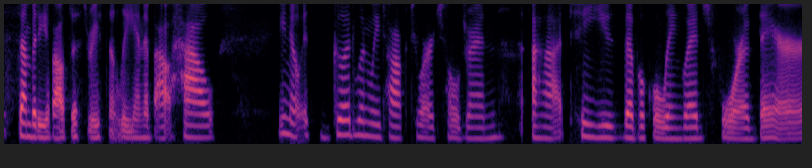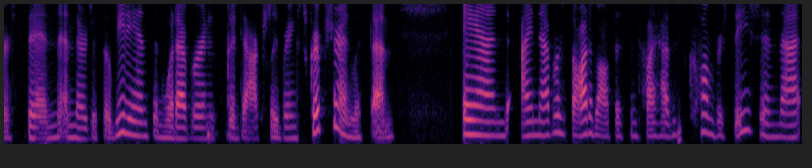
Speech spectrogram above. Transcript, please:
somebody about this recently and about how, you know, it's good when we talk to our children uh, to use biblical language for their sin and their disobedience and whatever. And it's good to actually bring scripture in with them. And I never thought about this until I had this conversation that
